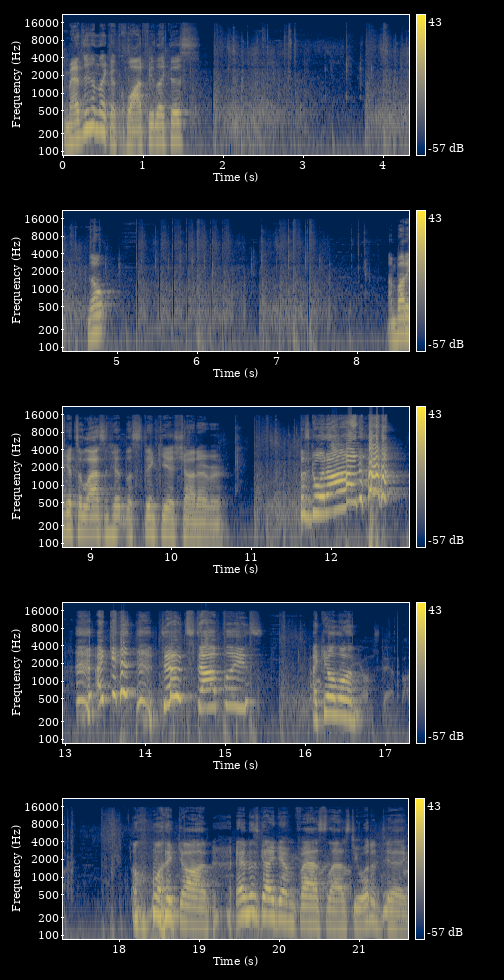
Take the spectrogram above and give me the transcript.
Imagine him, like a quad feed like this. Nope. I'm about to get to last and hit the stinkiest shot ever. What's going on? I can't. Dude, stop, please. I killed one. Oh my god. And this guy getting fast last too. What a dick.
